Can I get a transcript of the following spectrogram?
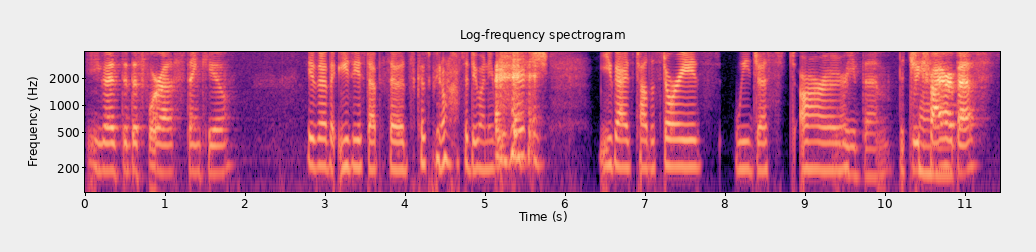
You guys did this for us. Thank you. These are the easiest episodes because we don't have to do any research. you guys tell the stories. We just are. Read them. The we try our best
